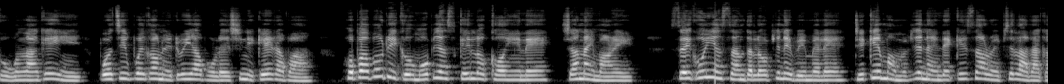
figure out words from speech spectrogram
ကိုဝင်လာခဲ့ရင်ပွဲကြီးပွဲကောင်းတွေတွေ့ရဖို့လည်းရှိနေခဲ့တာပါ။ ဟိုပါပုတ်တွေကိုမိုးပြန်စကိတ်လို့ခေါ်ရင်လည်းရနိုင်ပါတယ်။စိတ်ကူးရင်ဆန်တလို့ဖြစ်နေပေမဲ့လည်းဒီကိမှာမဖြစ်နိုင်တဲ့ကိစ္စတွေဖြစ်လာတာက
